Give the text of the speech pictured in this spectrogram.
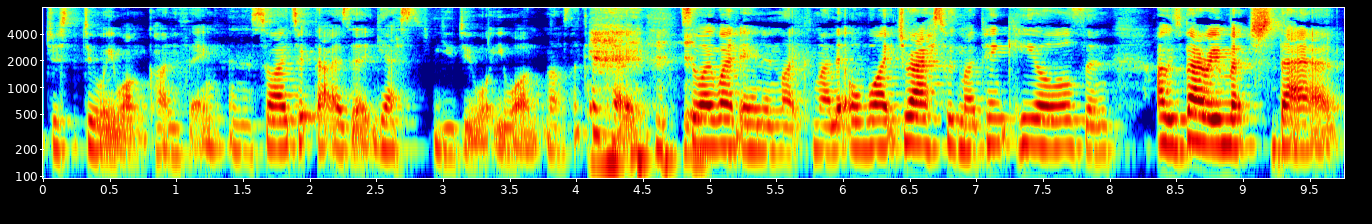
just do what you want, kind of thing." And so I took that as a yes, you do what you want. And I was like, okay. so I went in in like my little white dress with my pink heels, and I was very much there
